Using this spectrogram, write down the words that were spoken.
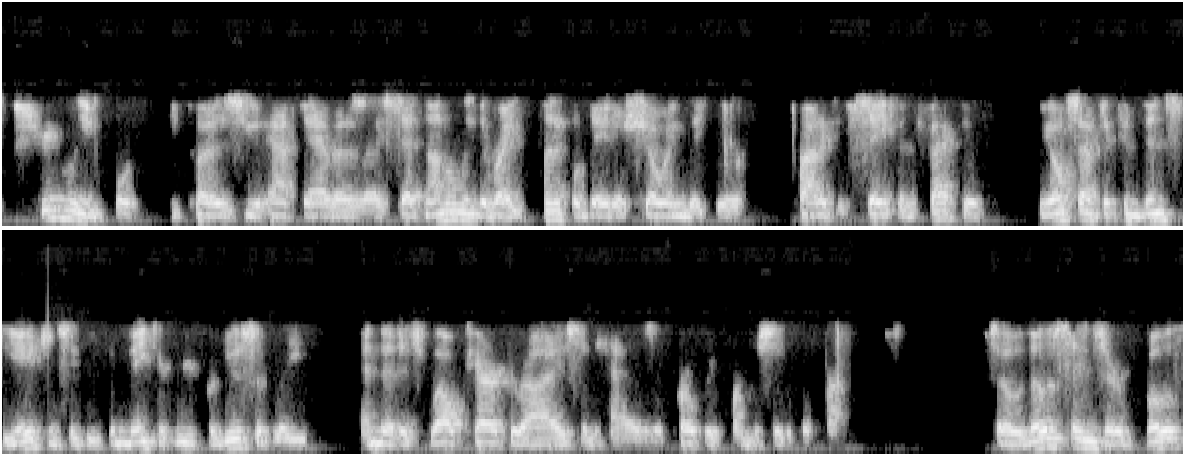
extremely important because you have to have, as I said, not only the right clinical data showing that your product is safe and effective, we also have to convince the agency that you can make it reproducibly and that it's well characterized and has appropriate pharmaceutical properties. So those things are both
